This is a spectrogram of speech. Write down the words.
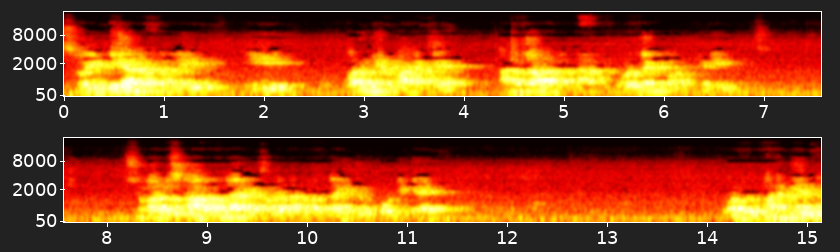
ಸೊ ಎನ್ಡಿಆರ್ಎಫ್ ಈ ಮರು ನಿರ್ಮಾಣಕ್ಕೆ ಅನುದಾನವನ್ನ ಕೊಡಬೇಕು ಅಂತ ಹೇಳಿ ಸುಮಾರು ಸಾವಿರದ ಐನೂರ ನಲವತ್ತೈದು ಕೋಟಿಗೆ ಒಂದು ಮನವಿಯನ್ನ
